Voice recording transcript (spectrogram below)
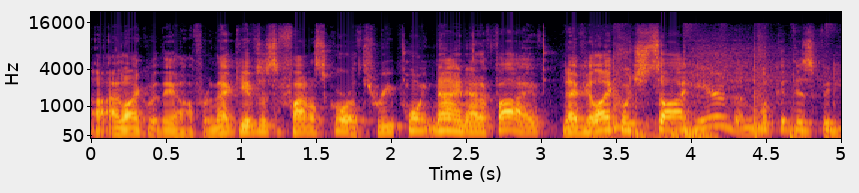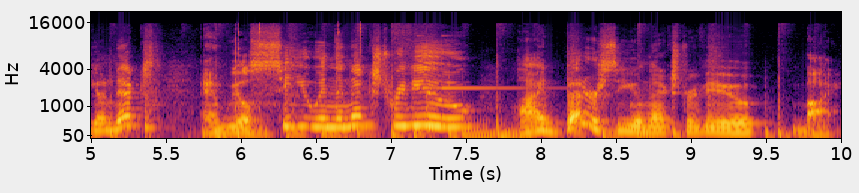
Uh, I like what they offer. And that gives us a final score of 3.9 out of 5. Now, if you like what you saw here, then look at this video next, and we'll see you in the next review. I'd better see you in the next review. Bye.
